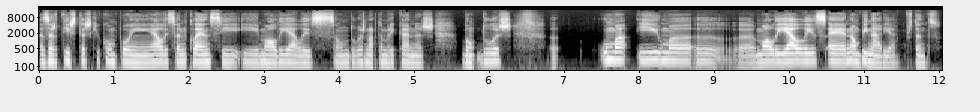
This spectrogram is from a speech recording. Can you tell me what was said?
as artistas que o compõem, Alison Clancy e Molly Ellis, são duas norte-americanas. Bom, duas. eh, Uma e uma. a Molly Ellis é não binária, portanto,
